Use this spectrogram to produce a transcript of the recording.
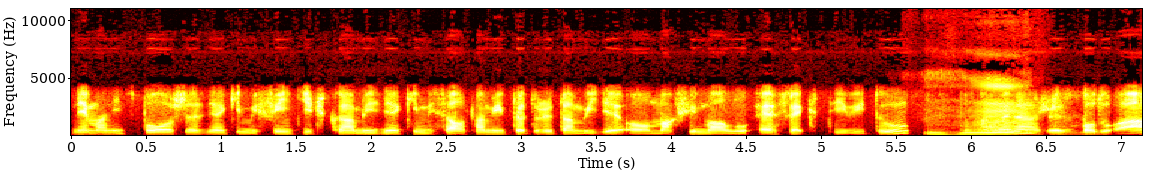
nemá nič spoločné s nejakými fintičkami, s nejakými saltami, pretože tam ide o maximálnu efektivitu. Mm-hmm. To znamená, že z bodu A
